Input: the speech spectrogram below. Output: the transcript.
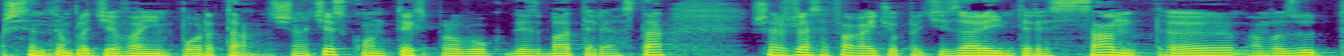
și se întâmplă ceva important. Și în acest context provoc dezbaterea asta și aș vrea să fac aici o precizare interesantă. Am văzut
